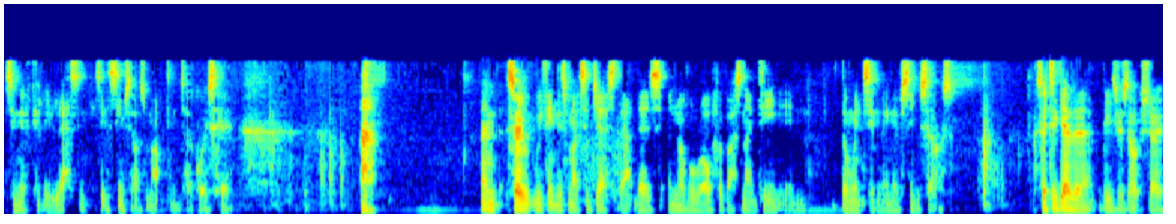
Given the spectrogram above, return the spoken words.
significantly less. And you can see the seam cells marked in turquoise here. And so we think this might suggest that there's a novel role for BUS19 in the Wnt signaling of seam cells. So together, these results show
